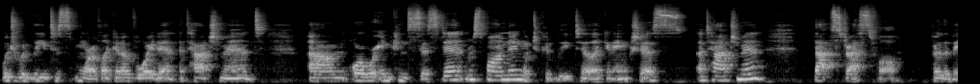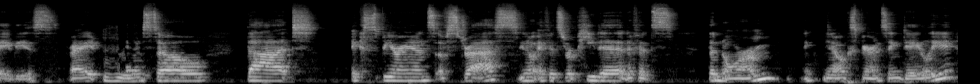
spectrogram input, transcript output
which would lead to more of like an avoidant attachment, um, or we're inconsistent responding, which could lead to like an anxious attachment, that's stressful for the babies, right? Mm-hmm. And so that experience of stress, you know, if it's repeated, if it's the norm, you know, experiencing daily,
